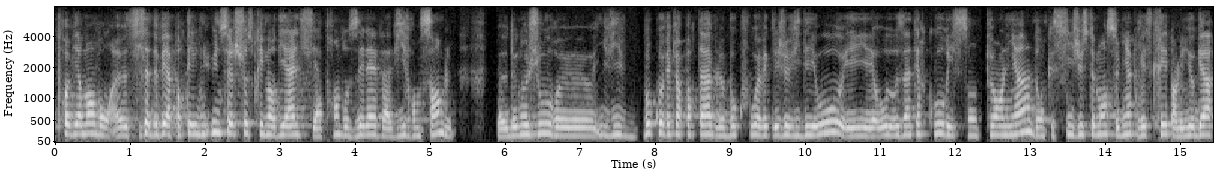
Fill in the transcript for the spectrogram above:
premièrement, bon, euh, si ça devait apporter une seule chose primordiale, c'est apprendre aux élèves à vivre ensemble. Euh, de nos jours, euh, ils vivent beaucoup avec leur portable, beaucoup avec les jeux vidéo et aux intercours, ils sont peu en lien. Donc, si justement ce lien pouvait se créer par le yoga,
